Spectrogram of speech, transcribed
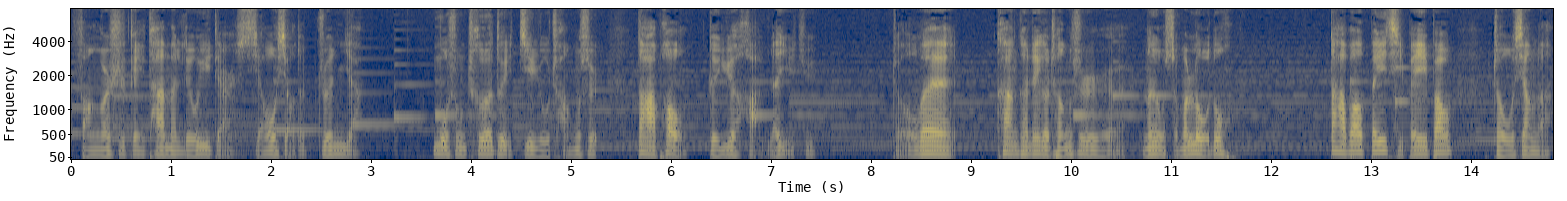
反而是给他们留一点小小的尊严。目送车队进入城市，大炮对月喊了一句：“走呗，看看这个城市能有什么漏洞。”大豹背起背包，走向了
